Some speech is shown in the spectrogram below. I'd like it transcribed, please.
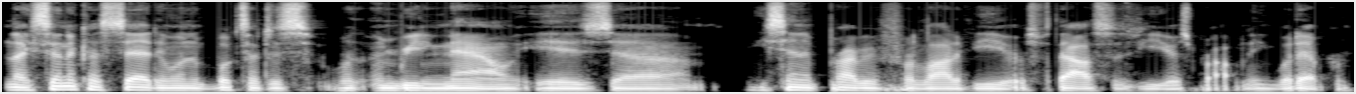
like Seneca said in one of the books I just I'm reading now is um, he said it probably for a lot of years, for thousands of years, probably whatever.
